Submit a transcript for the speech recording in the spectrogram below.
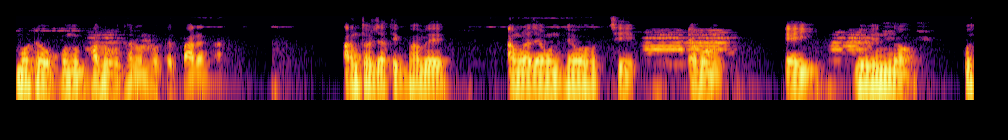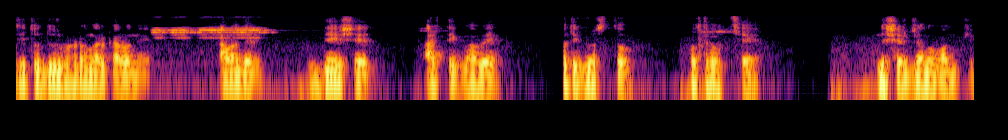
মোটেও কোনো ভালো উদাহরণ হতে পারে না। আন্তর্জাতিকভাবে আমরা যেমন হেয় হচ্ছি এবং এই বিভিন্ন কথিত দুর্ঘটনার কারণে আমাদের দেশের আর্থিকভাবে ক্ষতিগ্রস্ত হতে হচ্ছে দেশের জনগণকে।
